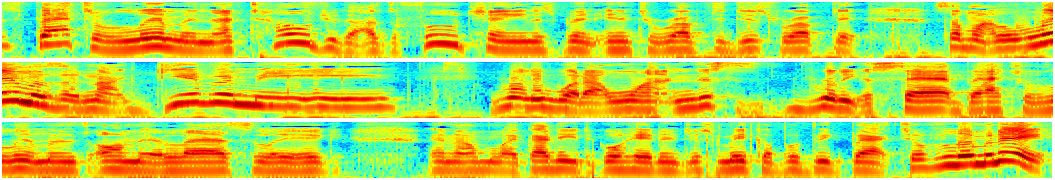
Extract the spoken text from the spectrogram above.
this batch of lemon, I told you guys, the food chain has been interrupted, disrupted. So my lemons are not giving me really what I want. And this is really a sad batch of lemons on their last leg. And I'm like, I need to go ahead and just make up a big batch of lemonade.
